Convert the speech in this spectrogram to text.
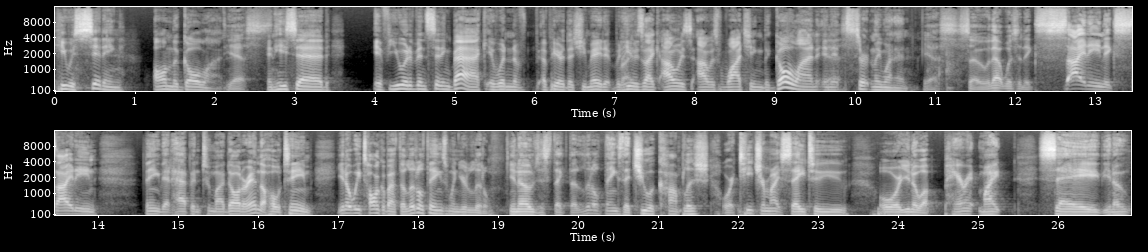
he was sitting on the goal line. Yes. And he said, if you would have been sitting back, it wouldn't have appeared that she made it. But he was like, I was I was watching the goal line and it certainly went in. Yes. So that was an exciting, exciting thing that happened to my daughter and the whole team. You know, we talk about the little things when you're little, you know, just like the little things that you accomplish or a teacher might say to you, or, you know, a parent might say, you know,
